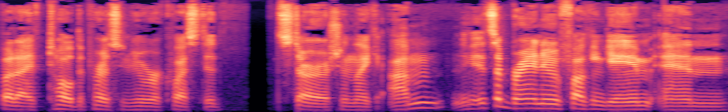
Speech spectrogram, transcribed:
But I told the person who requested Star Ocean, like I'm, it's a brand new fucking game, and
